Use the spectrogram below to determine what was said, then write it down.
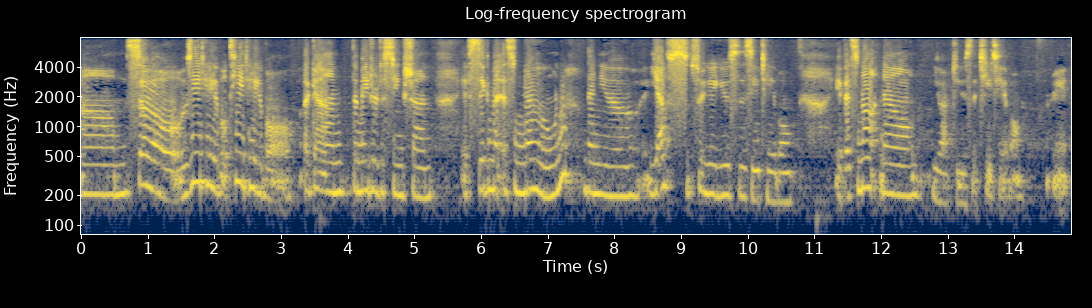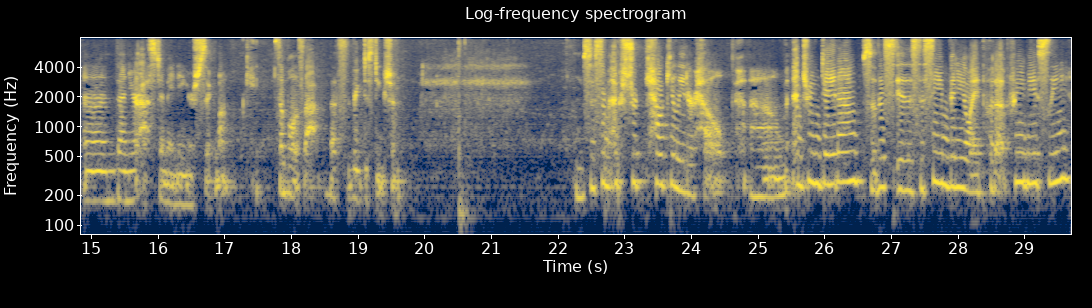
Um, so z table, t table, again, the major distinction. If sigma is known, then you, yes, so you use the z table. If it's not known, you have to use the t table, right? And then you're estimating your sigma. Okay, simple as that. That's the big distinction. So some extra calculator help. Um, entering data. So this is the same video I put up previously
